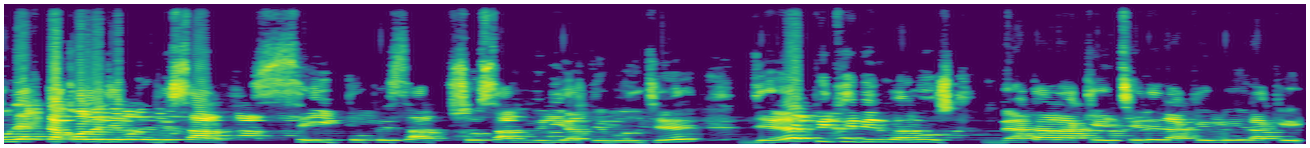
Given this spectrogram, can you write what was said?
কোন একটা কলেজের প্রফেসর। সেই প্রফেসর সোশ্যাল মিডিয়াতে বলছে যে পৃথিবীর মানুষ বেটারাকে, ছেলেরাকে, মেয়েরাকে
